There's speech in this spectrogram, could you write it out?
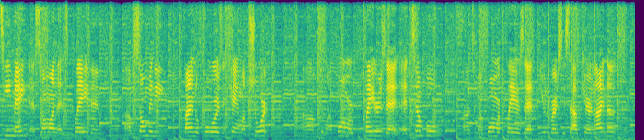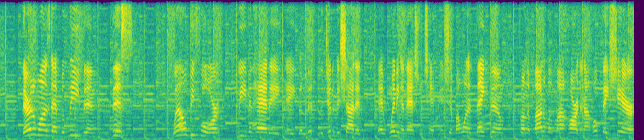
teammate, as someone that's played in um, so many Final Fours and came up short. Um, to my former players at, at Temple, uh, to my former players at the University of South Carolina. They're the ones that believed in this well before we even had a, a legitimate shot at, at winning a national championship. I want to thank them from the bottom of my heart, and I hope they share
